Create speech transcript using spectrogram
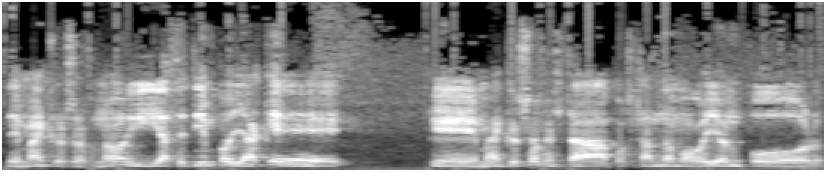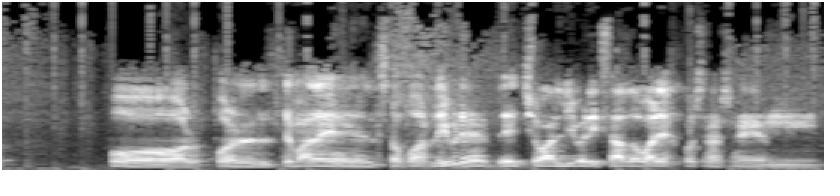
de Microsoft, ¿no? Y hace tiempo ya que, que Microsoft está apostando mogollón por, por, por el tema del software libre. De hecho, han liberalizado varias cosas en.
